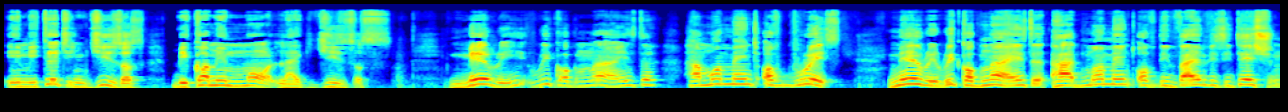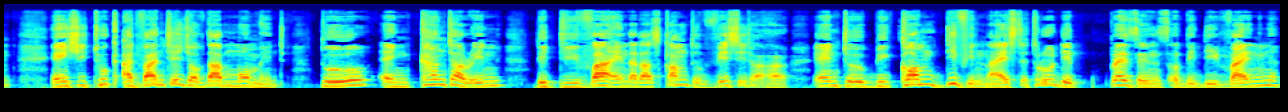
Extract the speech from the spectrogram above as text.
imitating Jesus, becoming more like Jesus. Mary recognized her moment of grace. Mary recognized her moment of divine visitation and she took advantage of that moment to encountering the divine that has come to visit her and to become divinized through the presence of the divine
